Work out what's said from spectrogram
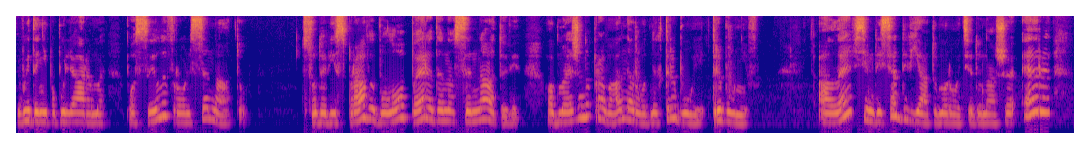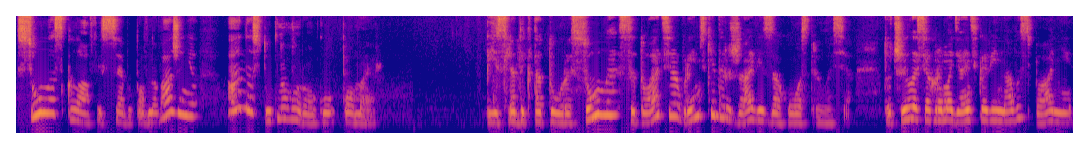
видані популярами, посилив роль сенату. Судові справи було передано сенатові, обмежено права народних трибунів. Але в 79-му році до нашої ери Сула склав із себе повноваження, а наступного року помер. Після диктатури Сули ситуація в Римській державі загострилася. Точилася громадянська війна в Іспанії.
